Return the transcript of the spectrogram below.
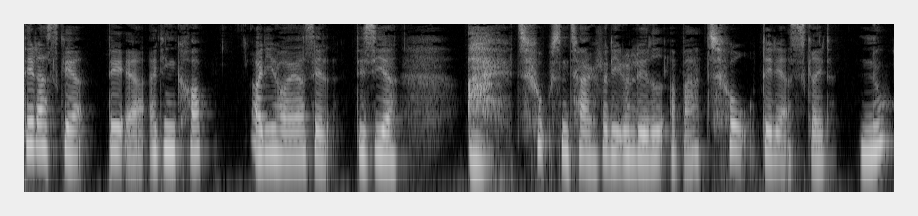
Det, der sker, det er, at din krop og dit højere selv, det siger, ej, tusind tak, fordi du lyttede og bare tog det der skridt. Nu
